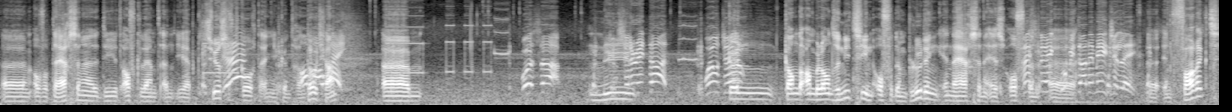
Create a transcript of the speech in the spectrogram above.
ehm, of op de hersenen die het afklemt en je hebt zuurstoftekort en je kunt eraan doodgaan. up? nu kun, kan de ambulance niet zien of het een bloeding in de hersenen is of een eh, eh, infarct.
